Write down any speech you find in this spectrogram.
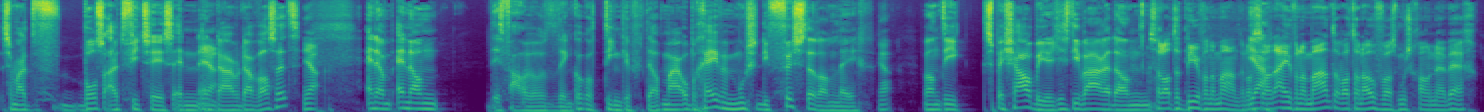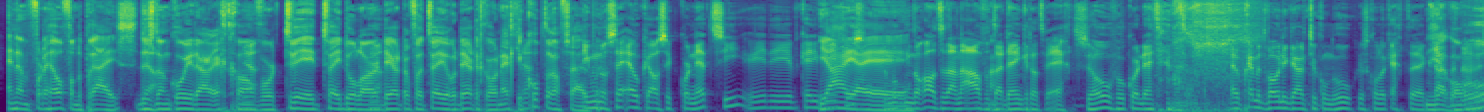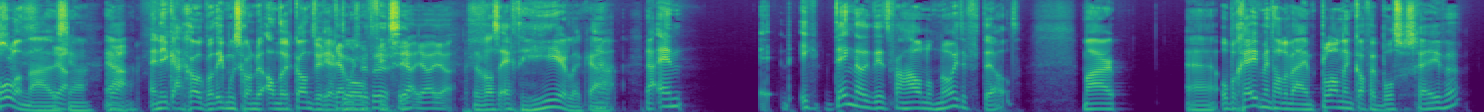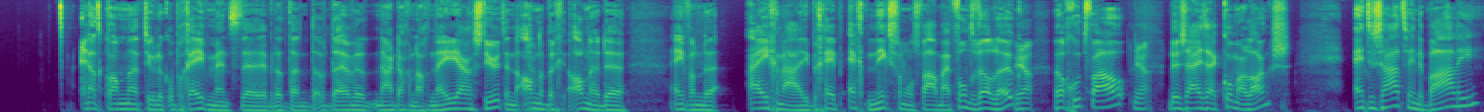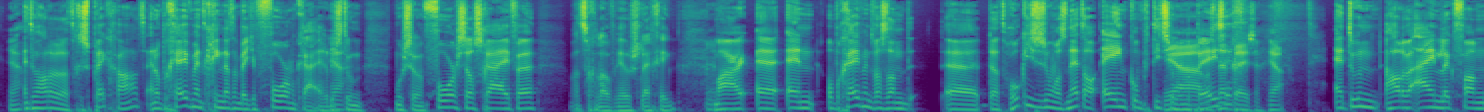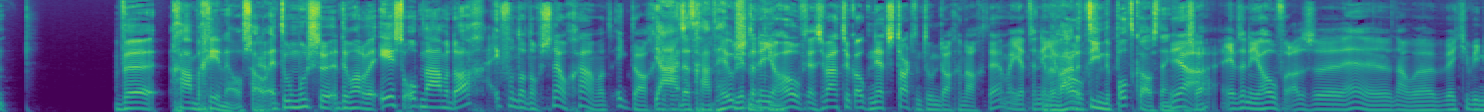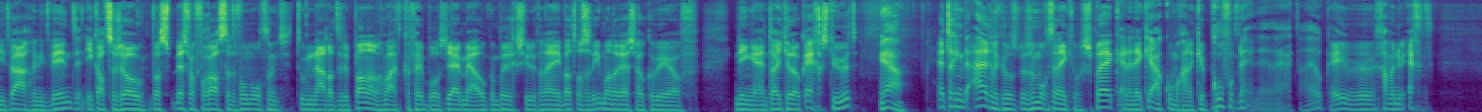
zeg maar, het bos uit fietsen is en, en Ja. daar, daar was het. Ja. En dan, en dan, dit verhaal hebben we denk ik ook al tien keer verteld, maar op een gegeven moment moesten die fusten dan leeg. Ja. Want die speciaal biertjes, die waren dan, Ze hadden altijd bier van de maand. En als Ja. aan het einde van de maand wat dan over was, moest gewoon eh, weg. en dan voor de helft van de prijs. Dus Ja. dan kon je daar echt gewoon Ja. voor 2, 2 dollar Ja. 30 of 2,30 euro gewoon echt je kop eraf Ik zuipen. moet nog steeds, elke keer als ik cornet zie, die, je die Ja, biertjes? ja, ja, ja, dan moet ik nog altijd aan de avond daar denken dat we echt zoveel cornet hebben. en op een gegeven moment woon ik daar natuurlijk om de hoek, dus kon ik echt uh, ja, gewoon rollen naar huis. Ja. Ja. En ik eigenlijk ook, want ik moest gewoon de andere kant weer rechtdoor fietsen. Ja, ja, ja. Dat was echt heerlijk, ja. Nou, en eh, ik denk dat ik dit verhaal nog nooit heb verteld. Maar eh, op een gegeven moment hadden wij een plan in Café Bos geschreven. En dat kwam natuurlijk op een gegeven moment... eh, hebben dat, dat, dat hebben we naar Dag en Nacht Media gestuurd. En de Anne, beg- Anne de, een van de eigenaren, die begreep echt niks van ons verhaal. Maar hij vond het wel leuk. Ja. Wel goed verhaal. Ja. Dus hij zei, kom maar langs. En toen zaten we in de balie. Ja. En toen hadden we dat gesprek gehad. En op een gegeven moment ging dat een beetje vorm krijgen. Dus Ja. toen moesten we een voorstel schrijven. Wat geloof ik heel slecht ging. Ja. Maar, eh, en op een gegeven moment was dan... eh, dat hockeyseizoen was net al één competitie ja, bezig. bezig. Ja. En toen hadden we eindelijk van... We gaan beginnen of zo. Ja. En toen, moesten, toen hadden we eerste opnamedag. Ik vond dat nog snel gaan, want ik dacht... Ja, dat, dat gaat heel je hebt snel. dan in je hoofd... En ze waren natuurlijk ook net startend toen dag en nacht, hè? Maar je hebt dan in Ja, we waren de tiende podcast, denk ik. of zo. Ja, je hebt dan in je hoofd als, eh, hè, nou, eh, weet je wie niet wagen, wie niet wint. En ik had sowieso, was best wel verrast de volgende ochtend, toen nadat we de plannen hadden gemaakt, Café Bos, jij mij ook een bericht stuurde van, hé, hey, wat was het e-mailadres ook alweer, of dingen. En toen had je dat ook echt gestuurd. Ja. En toen ging het eigenlijk, dus we mochten in één keer op gesprek. En dan denk ik, ja, kom, we gaan een keer proef opnemen. En dacht, hey, oké, we gaan we nu echt...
